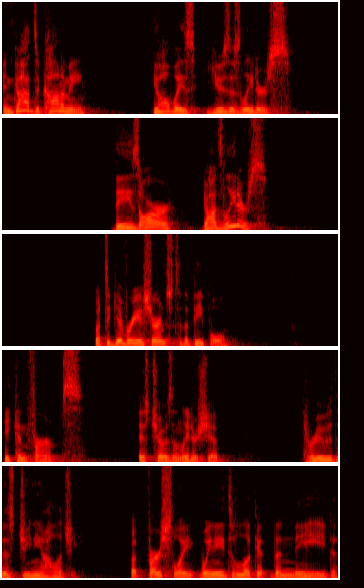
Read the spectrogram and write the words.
in God's economy, He always uses leaders. These are God's leaders. But to give reassurance to the people, he confirms his chosen leadership through this genealogy. But firstly, we need to look at the need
